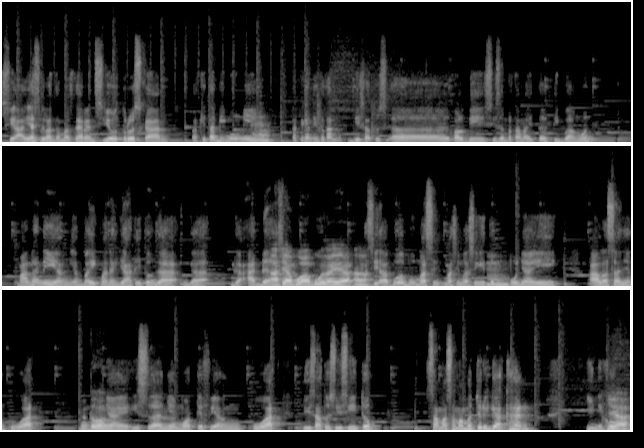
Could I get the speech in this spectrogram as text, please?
Si Ayas berantem sama Terencio terus kan. Nah, kita bingung nih. Hmm. Tapi kan itu kan di satu eh, kalau di season pertama itu dibangun mana nih yang yang baik, mana yang jahat itu nggak nggak nggak ada. Masih abu-abu lah ya. Ha. Masih abu-abu masing- masing-masing itu Hmm. mempunyai alasan yang kuat, Betul. mempunyai istilahnya motif yang kuat. Di satu sisi itu sama-sama mencurigakan. Ini kok Iya,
